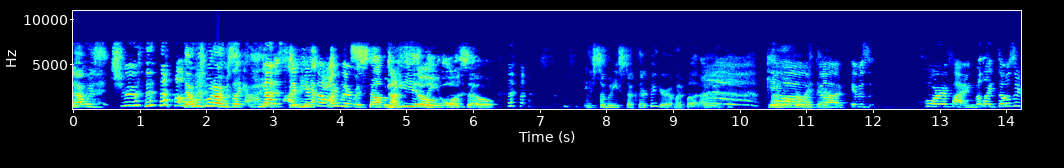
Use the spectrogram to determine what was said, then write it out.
That was true. that was what I was like. I, I mean, I would stop gusto. immediately. Also, if somebody stuck their finger at my butt, I would. Game oh, over right oh, there. God. It was horrifying, but like those are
